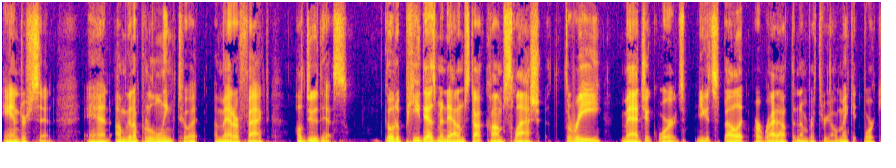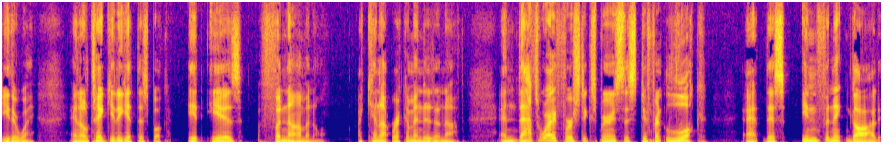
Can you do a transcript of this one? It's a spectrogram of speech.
Andersen. And I'm going to put a link to it. A matter of fact, I'll do this. Go to pdesmondadams.com slash three magic words. You can spell it or write out the number three. I'll make it work either way. And it'll take you to get this book. It is phenomenal. I cannot recommend it enough. And that's where I first experienced this different look at this infinite God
